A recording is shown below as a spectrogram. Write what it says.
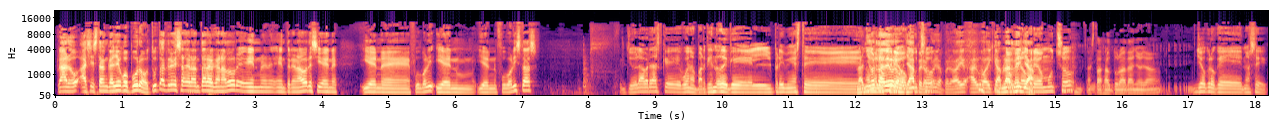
Claro, has estado en gallego puro. ¿Tú te atreves a adelantar al ganador en, en entrenadores y en y en, eh, futboli- y en y en futbolistas? Yo la verdad es que, bueno, partiendo de que el premio este... La no lo de oro, ya, mucho, pero coño, pero hay algo hay que hablar no de me ella. lo creo mucho. A estas alturas de año ya. Yo creo que, no sé,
